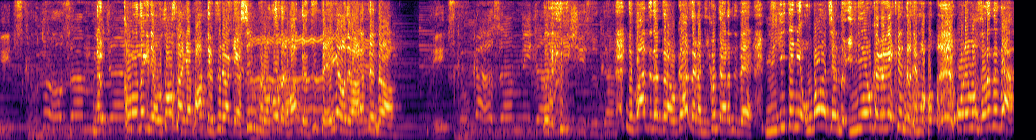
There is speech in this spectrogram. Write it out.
この時にお父さんがパッて映るわけよシンプルお父さんがパッて映って笑顔で笑ってんのいつかお母さんみたいに静かなで、バーってなったらお母さんがニコって笑ってて、右手におばあちゃんの家を掲げてんので、も、俺もそれでさ、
